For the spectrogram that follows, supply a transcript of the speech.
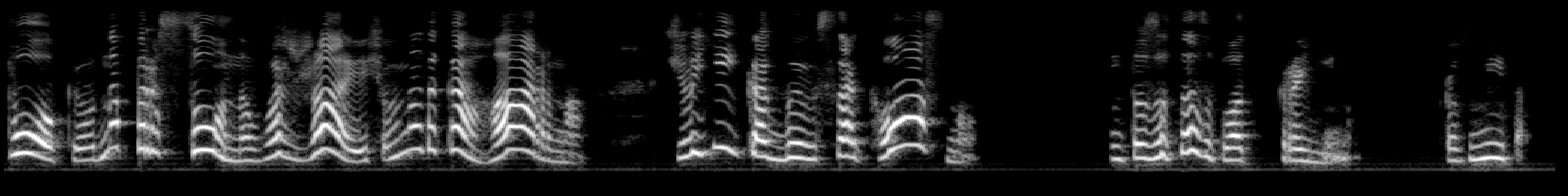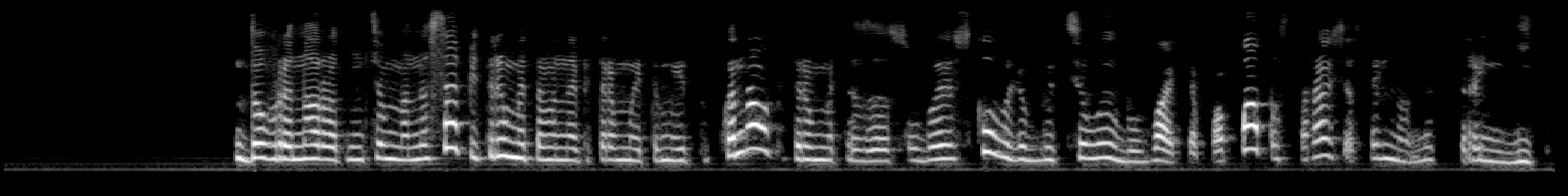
поки одна персона вважає, що вона така гарна, що їй як би все класно, ну, то за це заплатить країна. Розумієте? Добре, народ, на цьому в мене все. Підтримайте мене, підтримуйте мій YouTube канал, підтримуйте за обов'язково. Люблю, цілую, бувайте, папа, постараюся сильно не трендіть.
